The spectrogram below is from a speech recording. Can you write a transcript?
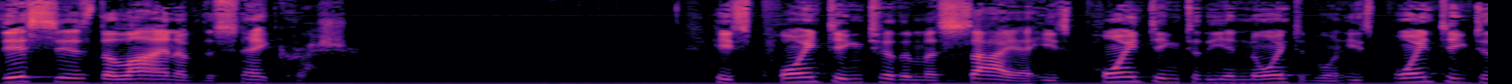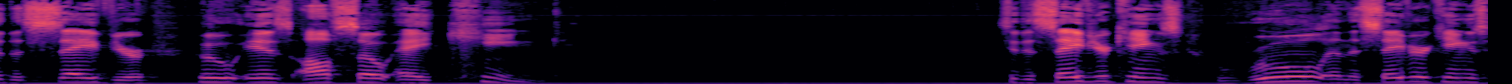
This is the line of the snake crusher. He's pointing to the Messiah. He's pointing to the anointed one. He's pointing to the Savior who is also a king. See, the Savior King's rule and the Savior King's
